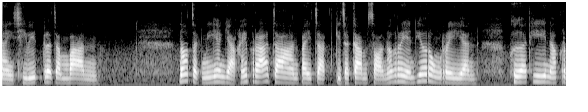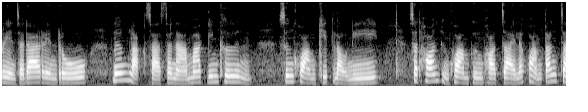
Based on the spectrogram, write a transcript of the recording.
ในชีวิตประจำวัน นอกจากนี้ยังอยากให้พระอาจารย์ไปจัดกิจกรรมสอนนักเรียนที่โรงเรียน เพื่อที่นักเรียนจะได้เรียนรู้ เรื่องหลักศาสนามากยิ่งขึ้น ซึ่งความคิดเหล่านี้ สะท้อนถึงความพึงพอใจและความตั้งใจ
